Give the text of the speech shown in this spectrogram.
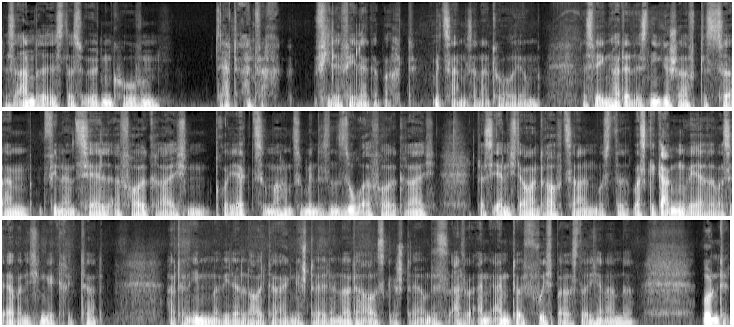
Das andere ist, dass Ödenkoven, der hat einfach viele Fehler gemacht mit seinem Sanatorium. Deswegen hat er das nie geschafft, das zu einem finanziell erfolgreichen Projekt zu machen, zumindest so erfolgreich, dass er nicht dauernd draufzahlen musste, was gegangen wäre, was er aber nicht hingekriegt hat. Hat dann immer wieder Leute eingestellt und Leute ausgestellt. Und das ist also ein, ein furchtbares Durcheinander. Und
